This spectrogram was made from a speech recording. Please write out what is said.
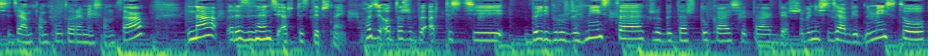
Siedziałam tam półtora miesiąca na rezydencji artystycznej. Chodzi o to, żeby artyści byli w różnych miejscach, żeby ta sztuka się tak, wiesz, żeby nie siedziała w jednym miejscu,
